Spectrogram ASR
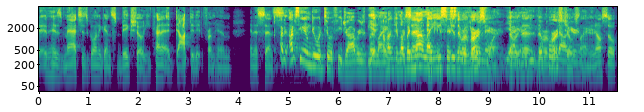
in his matches going against Big Show, he kind of adopted it from him in a sense. I've, I've seen him do it to a few jobbers, but Yeah, like, 100%. but not like used do the reverse here and there. one, Yeah, the, yeah, the, he- the he'll pull it reverse choke slam. You know, so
